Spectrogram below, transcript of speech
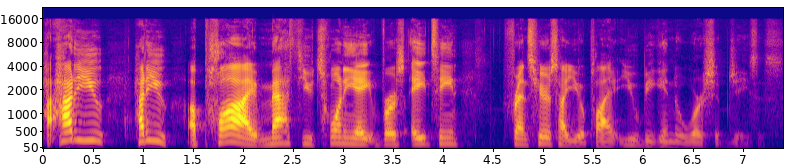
How do you how do you apply Matthew 28 verse 18? Friends, here's how you apply it. You begin to worship Jesus.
